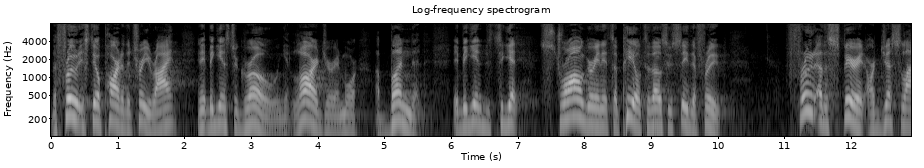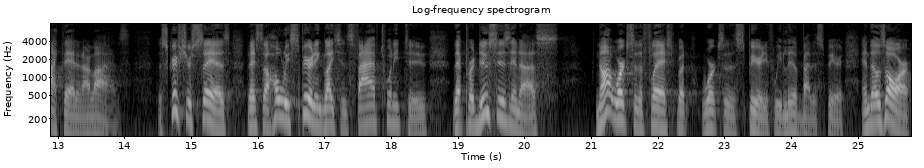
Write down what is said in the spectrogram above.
the fruit is still part of the tree, right? And it begins to grow and get larger and more abundant. It begins to get stronger in its appeal to those who see the fruit. Fruit of the Spirit are just like that in our lives. The scripture says that it's the Holy Spirit in Galatians 5:22 that produces in us not works of the flesh, but works of the Spirit if we live by the Spirit. And those are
